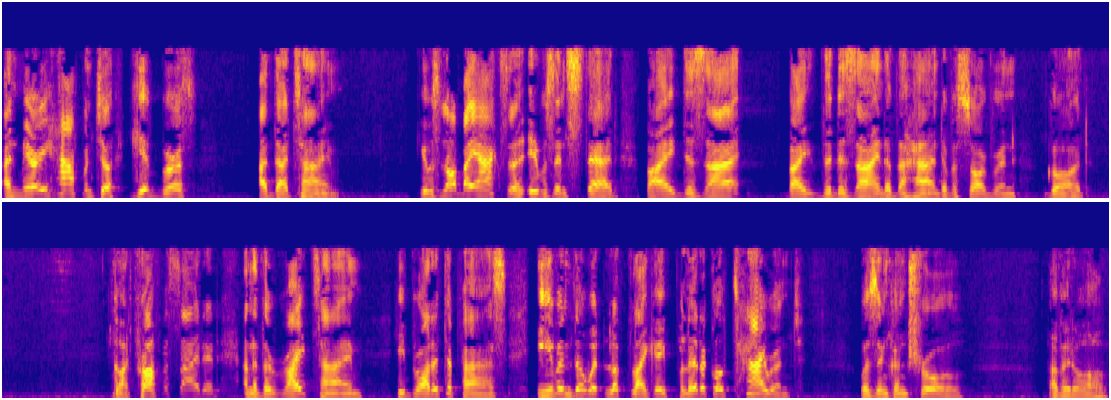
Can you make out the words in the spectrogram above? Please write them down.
and Mary happened to give birth at that time. It was not by accident. It was instead by design, by the design of the hand of a sovereign God. God prophesied it, and at the right time, he brought it to pass, even though it looked like a political tyrant was in control of it all.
